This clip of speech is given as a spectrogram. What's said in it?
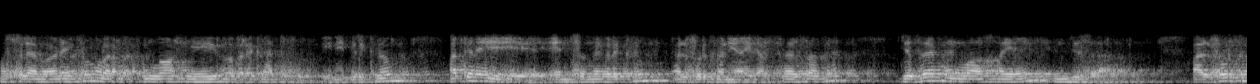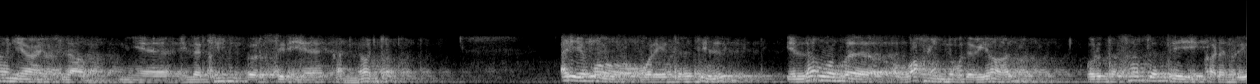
அஸ்ஸலாமு அலைக்கும் வரமத்துல்லாஹி வபரகாத்துஹு இணைந்திருக்கிறோம் அத்தனை என் சொந்தங்களுக்கும் அல் ஃபுர்கானி ஆயுதம் சார்பாக ஜசாக்குல்லா ஹைரன் ஜிசா அல் ஃபுர்கானியா இஸ்லாம் இல்லத்தின் ஒரு சிறிய கண்ணோட்டம் ஐயமோ ஒரே தரத்தில் எல்லாம் உள்ள அல்லாஹின் உதவியால் ஒரு தசாப்தத்தை கடந்து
